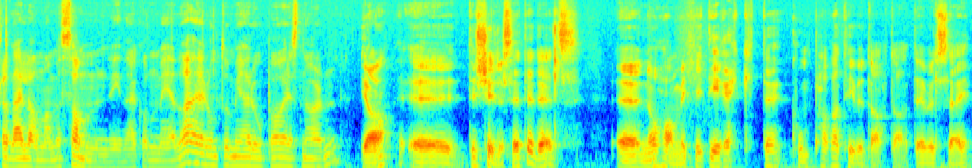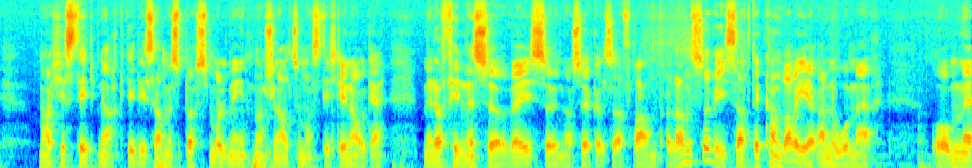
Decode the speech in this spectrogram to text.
fra de landene vi sammenligner oss med da, rundt om i Europa og resten av verden? Ja, eh, det skiller seg til dels. Eh, nå har vi ikke direkte komparative data. Dvs. Si, vi har ikke stilt nøyaktig de samme spørsmålene internasjonalt som vi har stilt i Norge. Men det finnes surveys og undersøkelser fra andre land som viser at det kan variere noe mer. Og vi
